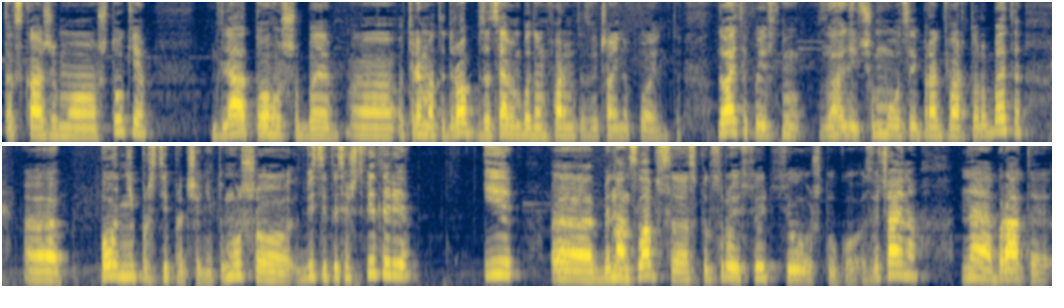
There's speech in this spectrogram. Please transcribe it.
так скажемо, штуки для того, щоб е, отримати дроп. За це ми будемо фармити, звичайно, поінти. Давайте поясню взагалі, чому цей проект варто робити. Е, по одній простій причині. Тому що 200 тисяч Твіттері і е, Binance Labs е, спонсорує всю цю штуку. Звичайно, не брати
